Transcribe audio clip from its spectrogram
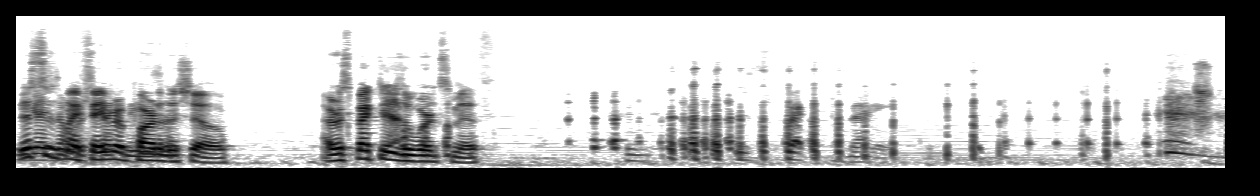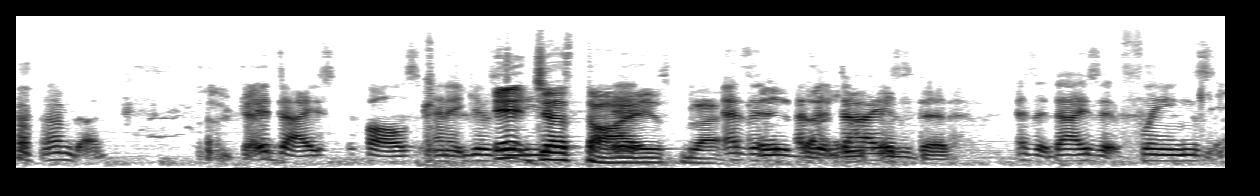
This guys is don't my favorite part of the show. I respect you as a wordsmith. Respect me. I'm done. Okay. It dies, it falls, and it gives me It just dies. Blah. as it as it dies It's dead. as it dies it flings You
